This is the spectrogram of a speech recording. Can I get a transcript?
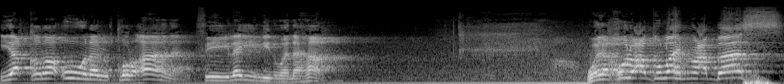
يقرؤون القرآن في ليل ونهار. ويقول عبد الله بن عباس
